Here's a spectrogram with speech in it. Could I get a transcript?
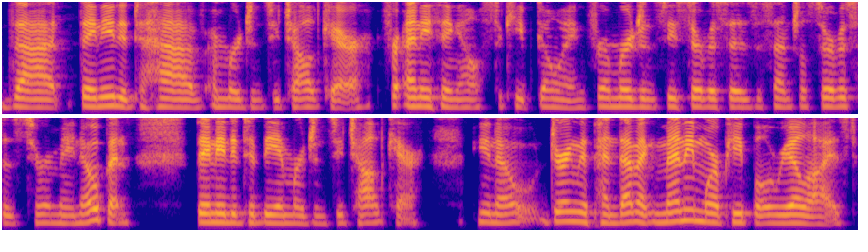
that they needed to have emergency childcare for anything else to keep going, for emergency services, essential services to remain open. They needed to be emergency childcare. You know, during the pandemic, many more people realized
